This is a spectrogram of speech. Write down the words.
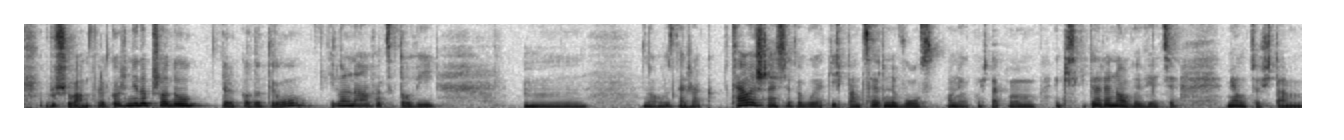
ruszyłam. Tylko, że nie do przodu, tylko do tyłu. I walnęłam facetowi mm, no, zderzak. Całe szczęście to był jakiś pancerny wóz. On jakąś taką, jakiś taki terenowy, wiecie. Miał coś tam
